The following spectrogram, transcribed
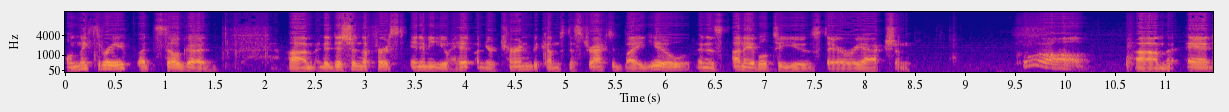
Only three, but still good. Um, in addition, the first enemy you hit on your turn becomes distracted by you and is unable to use their reaction. Cool. Um, and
